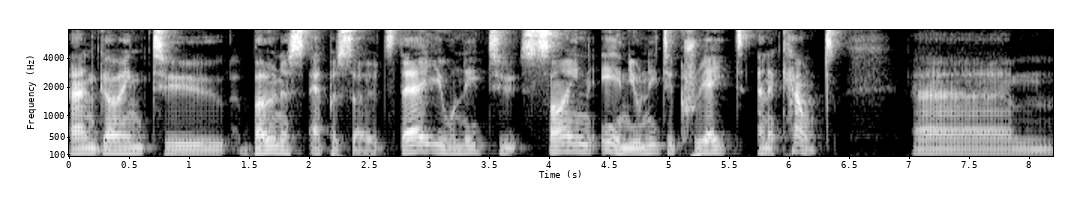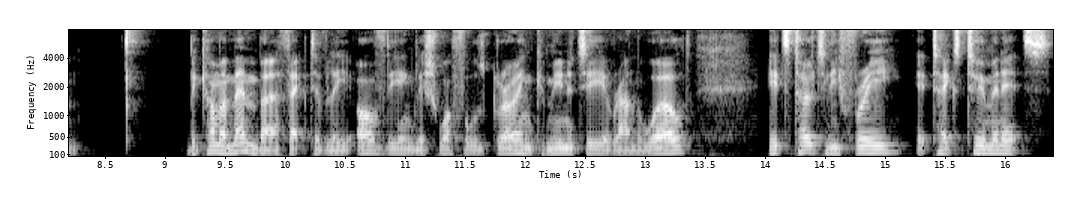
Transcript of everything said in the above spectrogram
and going to bonus episodes. There, you will need to sign in, you'll need to create an account, um, become a member effectively of the English Waffles growing community around the world. It's totally free, it takes two minutes.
